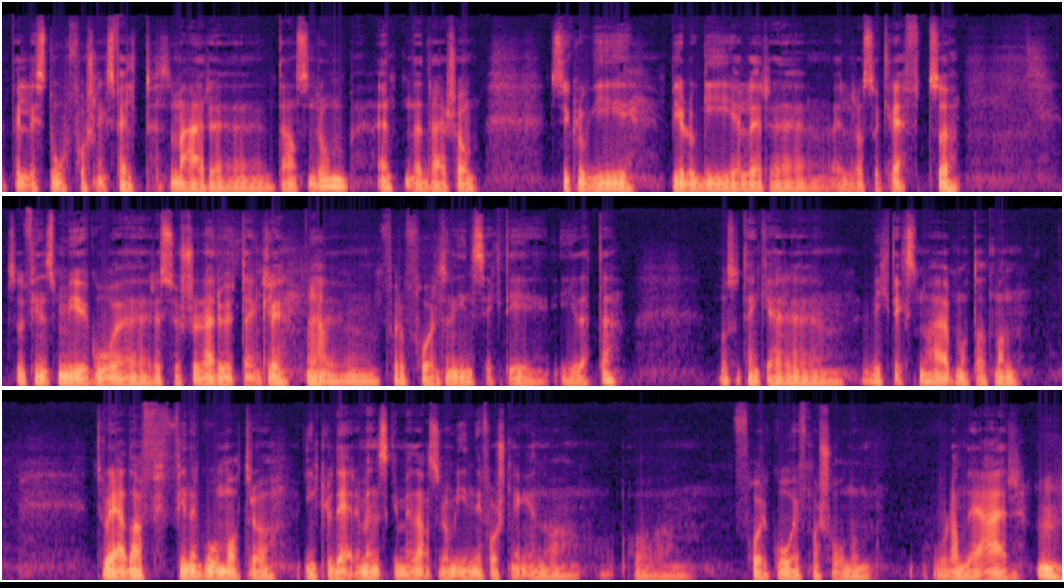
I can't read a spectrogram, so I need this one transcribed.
et veldig stort forskningsfelt som er eh, Downs syndrom. Enten det dreier seg om psykologi, biologi eller, eh, eller også kreft. Så, så det finnes mye gode ressurser der ute, egentlig, Ja. eh, for å få en sånn innsikt i, i dette. Og så tenker jeg det viktigste nå er på en måte at man tror jeg da finner gode måter å inkludere mennesker med Downs syndrom inn i forskningen, og, og, får god informasjon om hvordan det er mm.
